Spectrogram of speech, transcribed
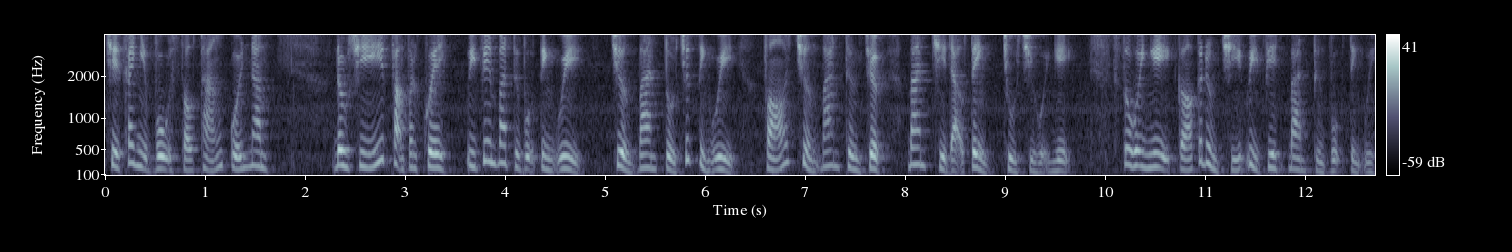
triển khai nhiệm vụ 6 tháng cuối năm. Đồng chí Phạm Văn Khuê, Ủy viên Ban Thường vụ tỉnh ủy, trưởng ban tổ chức tỉnh ủy, Phó trưởng ban thường trực, Ban chỉ đạo tỉnh chủ trì hội nghị. Sự hội nghị có các đồng chí Ủy viên Ban Thường vụ tỉnh ủy.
